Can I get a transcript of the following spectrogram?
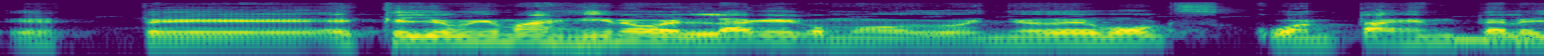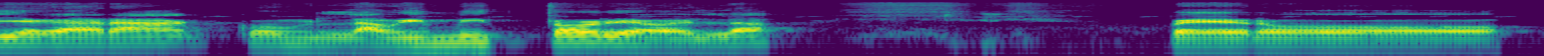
Este, es que yo me imagino, ¿verdad? Que como dueño de box, ¿cuánta gente le llegará con la misma historia, ¿verdad? Pero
